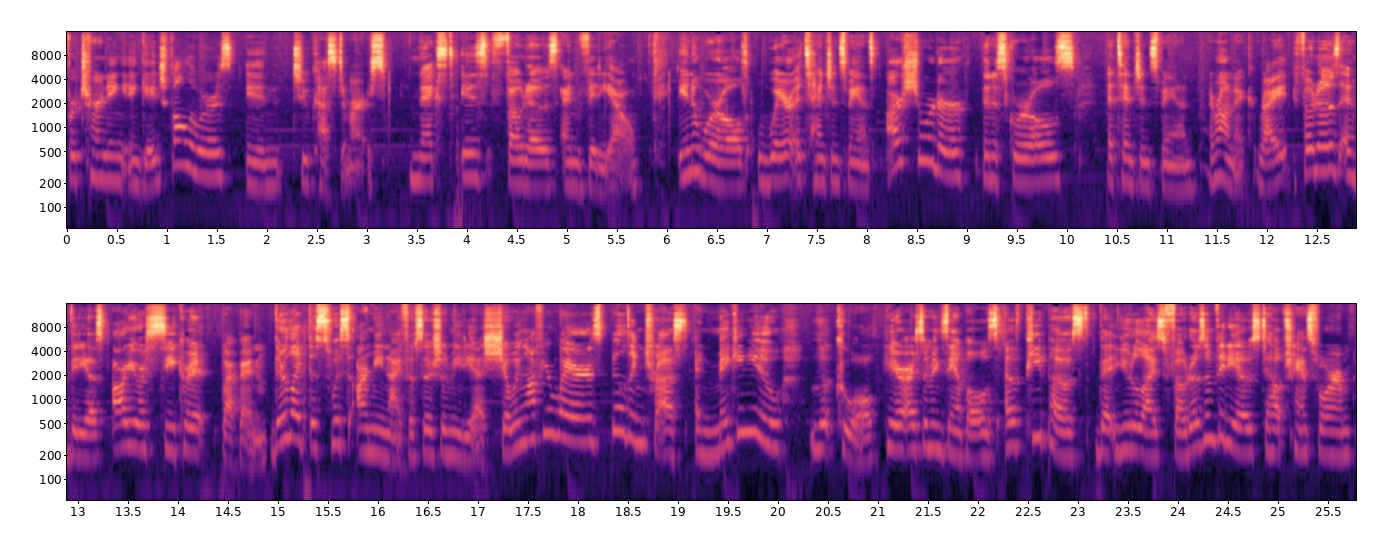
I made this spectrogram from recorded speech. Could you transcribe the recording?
for turning engaged followers into customers. Next is photos and video. In a world where attention spans are shorter than a squirrel's attention span, ironic, right? Photos and videos are your secret weapon. They're like the Swiss Army knife of social media, showing off your wares, building trust, and making you look cool. Here are some examples of P posts that utilize photos and videos to help transform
